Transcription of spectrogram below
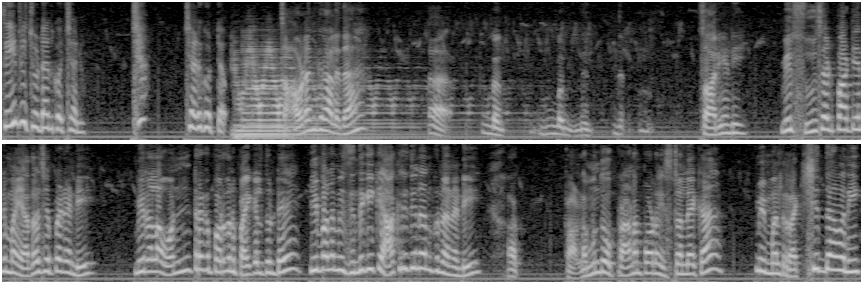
సీనరీ చూడడానికి వచ్చాను. ఛ, చెడగొట్టావు. చావడానికి రాలేదా? సారీ అండి. మీరు సూసైడ్ పార్టీ అని మా యాదవ్ చెప్పాడండి. మీరు అలా ఒంటరిగా పరుగున పైకెళ్తుంటే ఇవాళ మీ జిందగీకి ఆఖరి దిన అనుకున్నానండి. ఆ, కళ్ళ ముందు ఓ ప్రాణం పోవడం ఇష్టం లేక మిమ్మల్ని రక్షిద్దామని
